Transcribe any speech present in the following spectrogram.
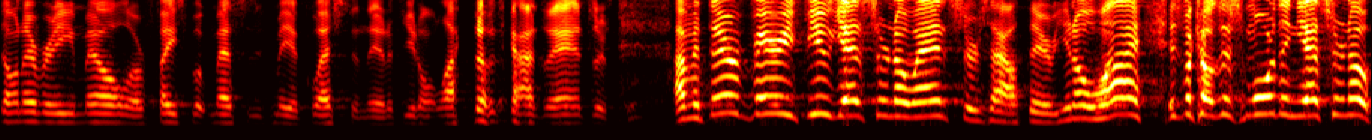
don't ever email or Facebook message me a question then if you don't like those kinds of answers. I mean, there are very few yes or no answers out there. You know why? It's because it's more than yes or no.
